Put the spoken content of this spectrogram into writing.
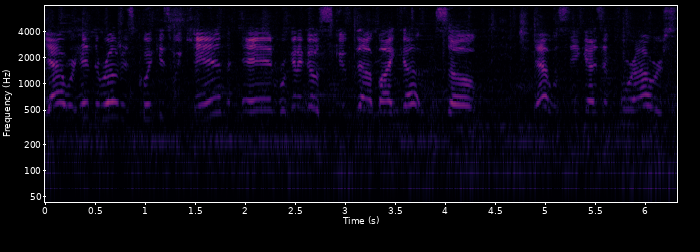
yeah, we're hitting the road as quick as we can and we're gonna go scoop that bike up. So yeah, we'll see you guys in four hours.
